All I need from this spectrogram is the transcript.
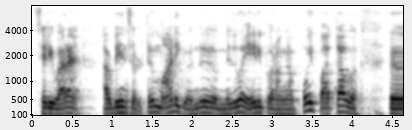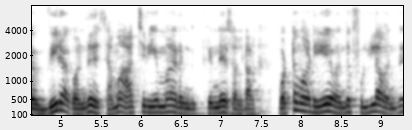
சரி வரேன். அப்படின்னு சொல்லிட்டு மாடிக்கு வந்து மெதுவாக ஏறி போகிறாங்க போய் பார்த்தா அஹ், வீராக்கு வந்து செம ஆச்சரியமாக இருந்துக்குன்னே சொல்கிறான் மொட்டை மாடியே வந்து ஃபுல்லாக வந்து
